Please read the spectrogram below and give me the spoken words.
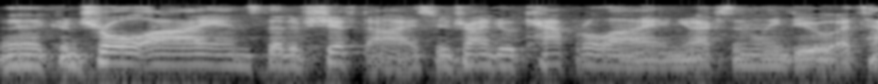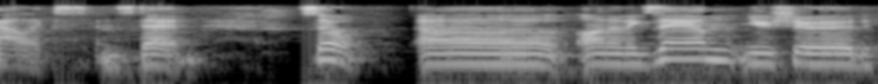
the control I instead of shift I. So you're trying to do a capital I and you accidentally do italics instead. So uh, on an exam, you should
